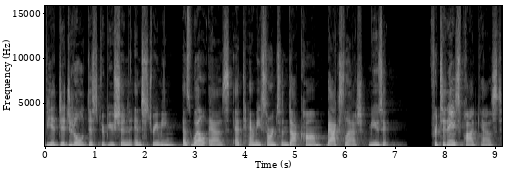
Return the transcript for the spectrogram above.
via digital distribution and streaming, as well as at tammysorensen.com backslash music. For today's podcast,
